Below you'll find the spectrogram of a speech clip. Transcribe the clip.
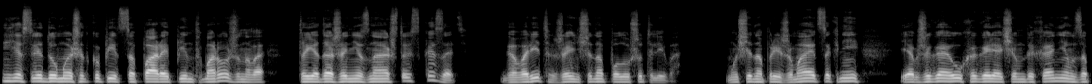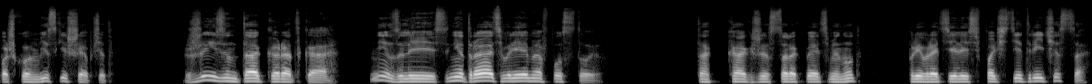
«Если думаешь откупиться парой пинт мороженого, то я даже не знаю, что и сказать», — говорит женщина полушутливо. Мужчина прижимается к ней и, обжигая ухо горячим дыханием, запашком виски шепчет. Жизнь так коротка. Не злись, не трать время впустую. Так как же 45 минут превратились в почти три часа?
